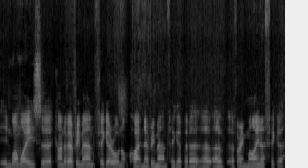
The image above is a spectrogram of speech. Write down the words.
in one way, he's a kind of everyman figure, or not quite an everyman figure, but a, a, a very minor figure.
